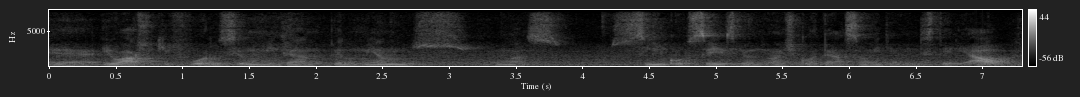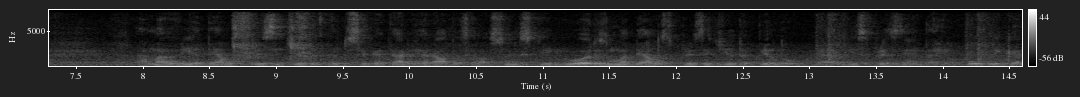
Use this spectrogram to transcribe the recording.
é, eu acho que foram, se eu não me engano, pelo menos umas cinco ou seis reuniões de coordenação interministerial, a maioria delas presidida pelo secretário-geral das Relações Exteriores, uma delas presidida pelo é, vice-presidente da República,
